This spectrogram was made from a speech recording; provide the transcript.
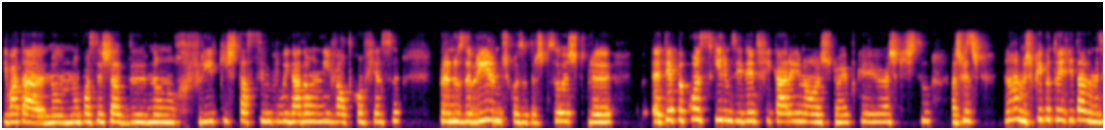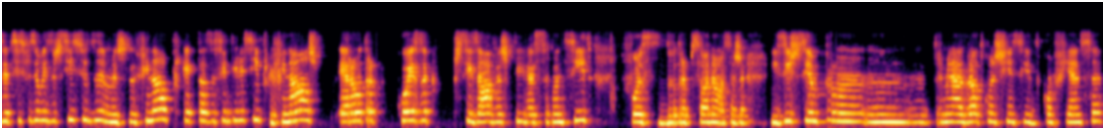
E lá está, não, não posso deixar de não referir que isto está sempre ligado a um nível de confiança para nos abrirmos com as outras pessoas, para, até para conseguirmos identificar em nós, não é? Porque eu acho que isto, às vezes, ah, mas porquê que eu estou irritada? Mas é preciso fazer o exercício de, mas afinal, porquê é que estás a sentir assim? Porque afinal era outra coisa que precisavas que tivesse acontecido, fosse de outra pessoa, não. Ou seja, existe sempre um, um determinado grau de consciência e de confiança,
